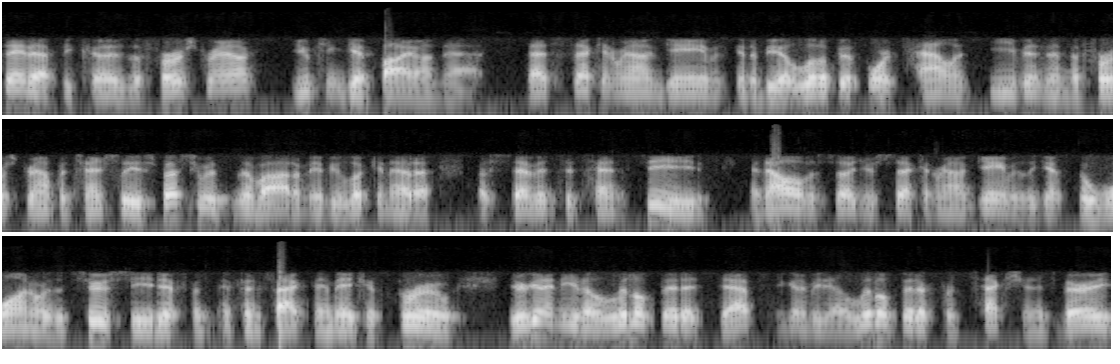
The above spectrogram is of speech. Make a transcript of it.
say that because the first round you can get by on that. That second round game is going to be a little bit more talent even than the first round potentially, especially with Nevada maybe looking at a, a seven to ten seed and now all of a sudden your second round game is against the one or the two seed if if in fact they make it through. You're going to need a little bit of depth. You're going to need a little bit of protection. It's very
